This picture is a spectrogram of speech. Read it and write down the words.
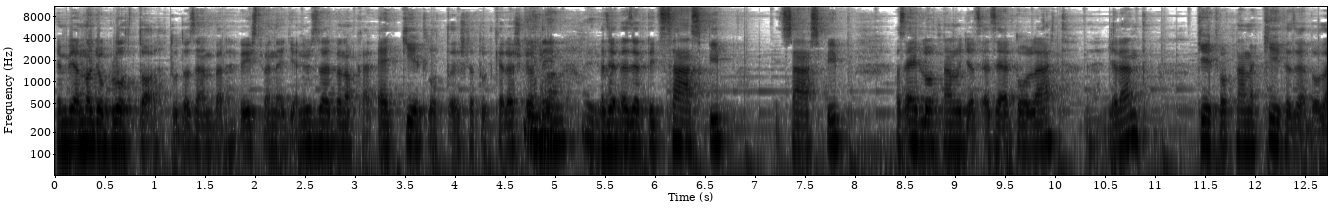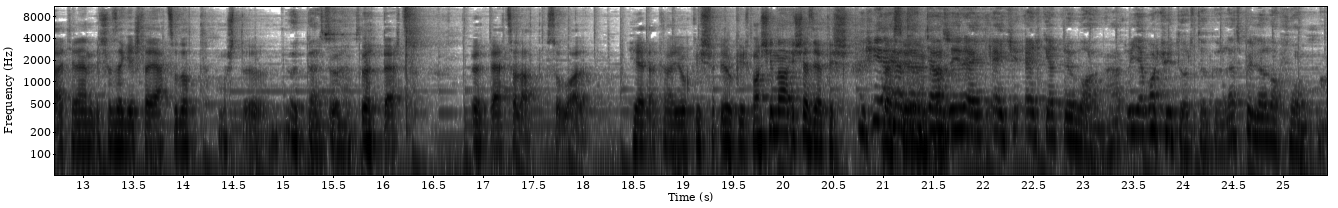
milyen nagyobb lottal tud az ember részt venni egy ilyen üzletben, akár egy-két lottal is le tud kereskedni. Így van, így van. Ezért, ezért egy 100 pip, egy 100 pip, az egy lotnál ugye az 1000 dollárt jelent, két lotnál meg 2000 dollárt jelent, és az egész lejátszódott most 5 perc alatt. 5 perc. 5 perc alatt, szóval hihetetlenül jó kis, jó kis masina, és ezért is És ilyen hetente azért egy, egy, egy-kettő van. Hát ugye ma csütörtökön lesz például a fontnak.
